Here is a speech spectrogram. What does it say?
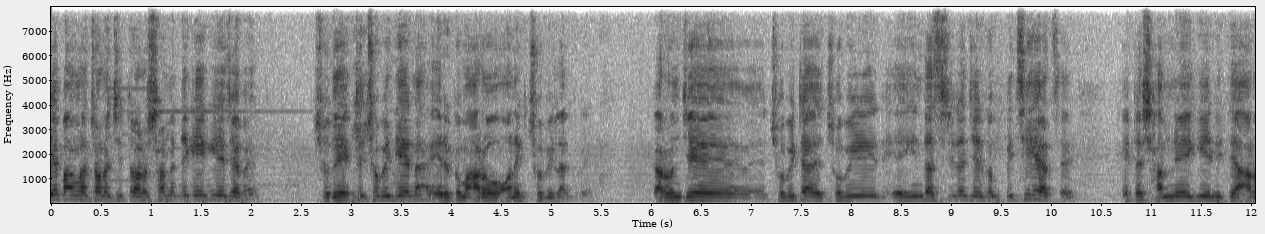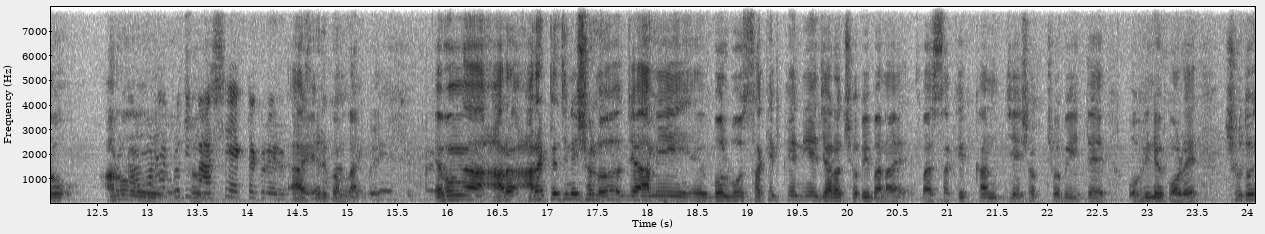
যে বাংলা চলচ্চিত্র আরও সামনের দিকে এগিয়ে যাবে। শুধু একটি ছবি দিয়ে না এরকম আরও অনেক ছবি লাগবে। কারণ যে ছবিটা ছবির ইন্ডাস্ট্রিটা যেরকম পিছিয়ে আছে এটা সামনে এগিয়ে নিতে আরও আরও আমার প্রতি ছবি- মাসে একটা করে এরকম। লাগবে। এবং আর আরেকটা জিনিস হলো যে আমি বলব সাকিবকে নিয়ে যারা ছবি বানায় বা সাকিব খান যেসব ছবিতে অভিনয় করে শুধু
